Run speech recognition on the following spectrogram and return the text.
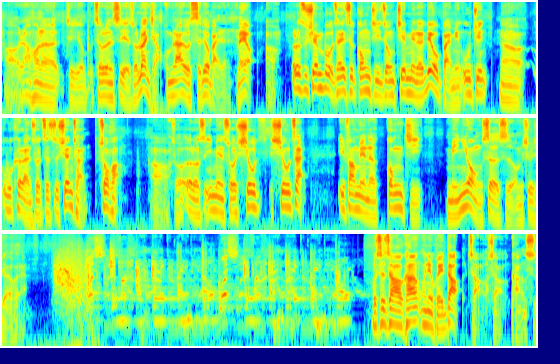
好，然后呢，这个泽伦斯基也说乱讲，我们哪有死六百人？没有啊。俄罗斯宣布在一次攻击中歼灭了六百名乌军。那乌克兰说这是宣传，说谎啊！说俄罗斯一面说休休战，一方面呢攻击民用设施。我们休息来回来。我是赵康，欢迎回到赵少康时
